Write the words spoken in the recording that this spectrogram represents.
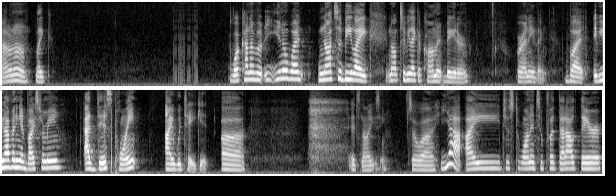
I don't know, like what kind of a you know what, not to be like not to be like a comment baiter or anything, but if you have any advice for me at this point, I would take it. Uh it's not easy. So uh, yeah, I just wanted to put that out there.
